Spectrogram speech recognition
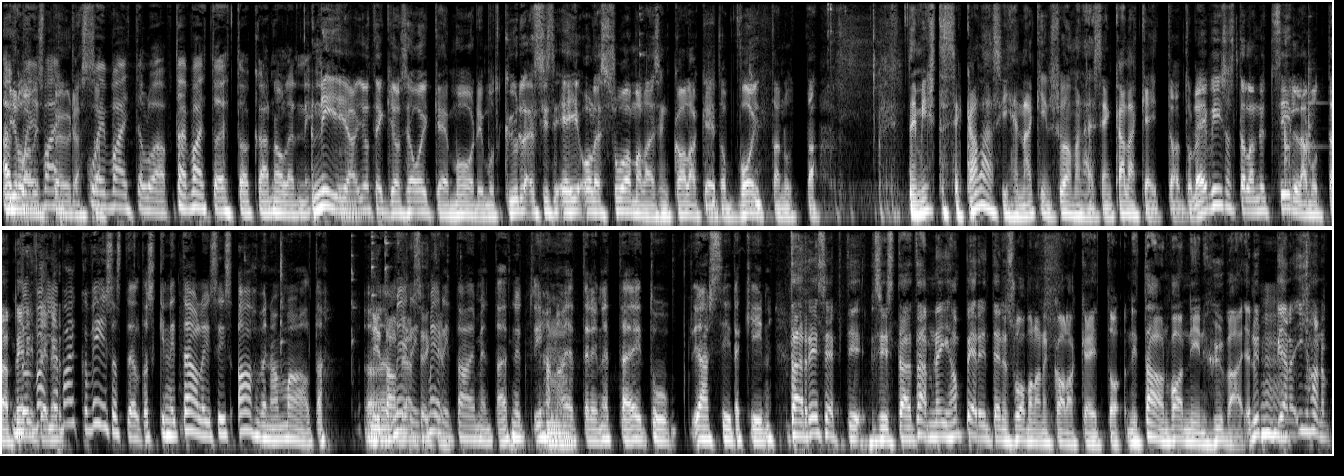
ei, illallispöydässä. kun ei vaihtelua tai vaihtoehtoakaan ole, niin... Niin, ja jotenkin on se oikea moodi, mutta kyllä siis ei ole suomalaisen kalakeiton voittanutta. Ne mistä se kala siihen näkin suomalaiseen kalakeittoon tulee? Ei viisastella nyt sillä, mutta tämä No, va- perinteinen... ja vaikka viisasteltaisikin, niin tämä oli siis Ahvenanmaalta. Niin, Ö, tää on vielä Meri, meritaimenta. Et nyt ihan mm. ajattelin, että ei tuu jää siitä kiinni. Tämä resepti, siis tämä tämmöinen ihan perinteinen suomalainen kalakeitto, niin tämä on vaan niin hyvä. Ja nyt mm. vielä ihan,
